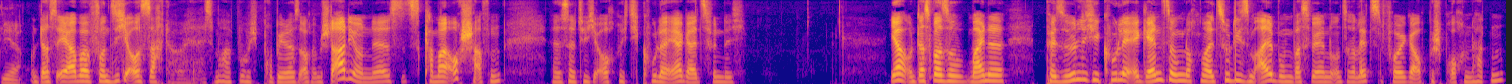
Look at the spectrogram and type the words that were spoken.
Ja. Und dass er aber von sich aus sagt, oh, ich probiere das auch im Stadion, ne? das, das, kann man auch schaffen. Das ist natürlich auch richtig cooler Ehrgeiz, finde ich. Ja, und das war so meine persönliche coole Ergänzung nochmal zu diesem Album, was wir in unserer letzten Folge auch besprochen hatten.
